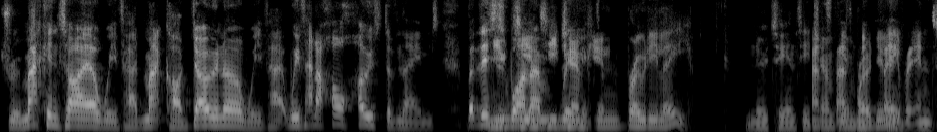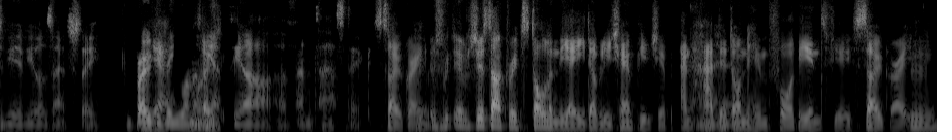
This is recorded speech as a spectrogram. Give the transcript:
Drew McIntyre, we've had Matt Cardona, we've had we've had a whole host of names. But this New is one I'm TNT really champion Brodie Lee. new TNT That's, champion that's my Brodie Lee. favorite interview of yours, actually. Brodie Yeah, Lee, one of so- the FTR, are fantastic. So great. Mm. It was, it was just after he'd stolen the AEW championship and had it on him for the interview. So great. Mm.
